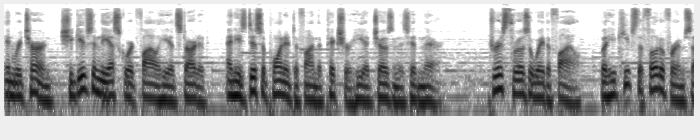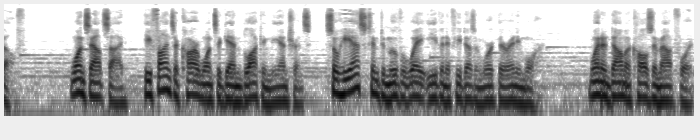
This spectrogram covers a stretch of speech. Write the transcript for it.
In return, she gives him the escort file he had started, and he's disappointed to find the picture he had chosen is hidden there. Driss throws away the file, but he keeps the photo for himself. Once outside, he finds a car once again blocking the entrance, so he asks him to move away even if he doesn't work there anymore. When Adama calls him out for it,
